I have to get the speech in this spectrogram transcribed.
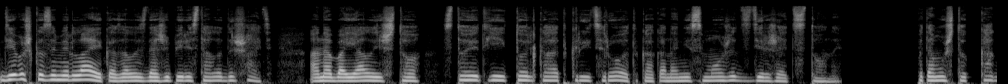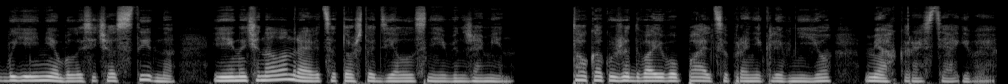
Девушка замерла и, казалось, даже перестала дышать. Она боялась, что стоит ей только открыть рот, как она не сможет сдержать стоны потому что, как бы ей не было сейчас стыдно, ей начинало нравиться то, что делал с ней Бенджамин. То, как уже два его пальца проникли в нее, мягко растягивая.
